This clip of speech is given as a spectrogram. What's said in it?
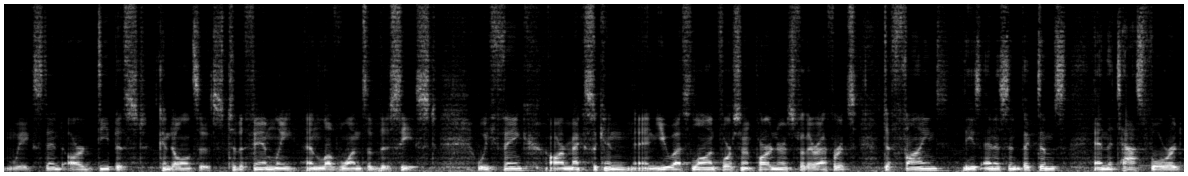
We extend our deepest condolences to the family and loved ones of the deceased. We thank our Mexican and U.S. law enforcement partners for their efforts to find these innocent victims, and the task forward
